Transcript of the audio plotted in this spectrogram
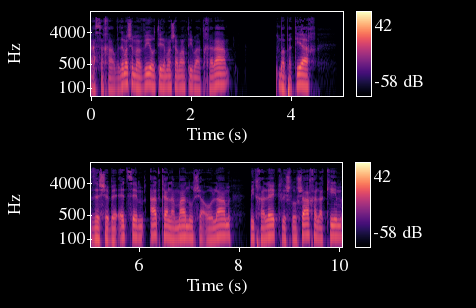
השכר. וזה מה שמביא אותי למה שאמרתי בהתחלה, בפתיח, זה שבעצם עד כאן למדנו שהעולם מתחלק לשלושה חלקים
